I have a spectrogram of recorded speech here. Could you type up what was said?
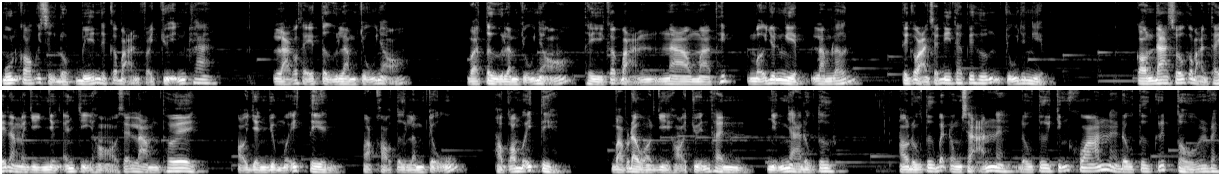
muốn có cái sự đột biến thì các bạn phải chuyển sang là có thể tự làm chủ nhỏ và từ làm chủ nhỏ thì các bạn nào mà thích mở doanh nghiệp làm lớn thì các bạn sẽ đi theo cái hướng chủ doanh nghiệp. Còn đa số các bạn thấy rằng là gì? Những anh chị họ sẽ làm thuê, họ dành dùng một ít tiền hoặc họ tự làm chủ, họ có một ít tiền. Và bắt đầu họ gì? Họ chuyển thành những nhà đầu tư. Họ đầu tư bất động sản này đầu tư chứng khoán này đầu tư crypto, vân vân.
